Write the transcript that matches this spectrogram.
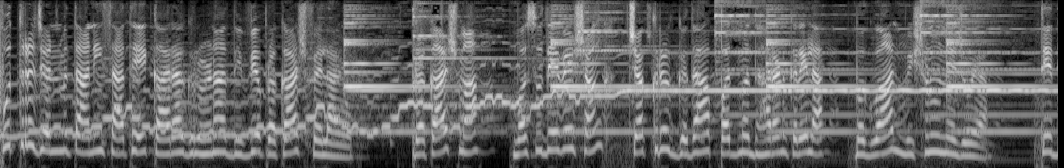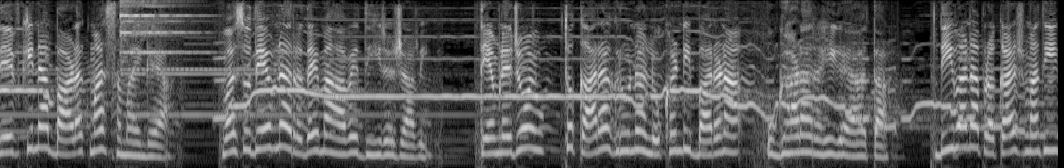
પુત્ર જન્મતાની સાથે કારાગૃહના દિવ્ય પ્રકાશ ફેલાયો. પ્રકાશમાં વસુદેવે શંખ, ચક્ર, ગદા, પદ્મ ધારણ કરેલા ભગવાન વિષ્ણુને જોયા. તે દેવકીના બાળકમાં સમાઈ ગયા. વસુદેવના હૃદયમાં હવે ધીરજ આવી. તેમણે જોયું તો કારાગૃહના લોખંડી બારણા ઉઘાડા રહી ગયા હતા. દીવાના પ્રકાશમાંથી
